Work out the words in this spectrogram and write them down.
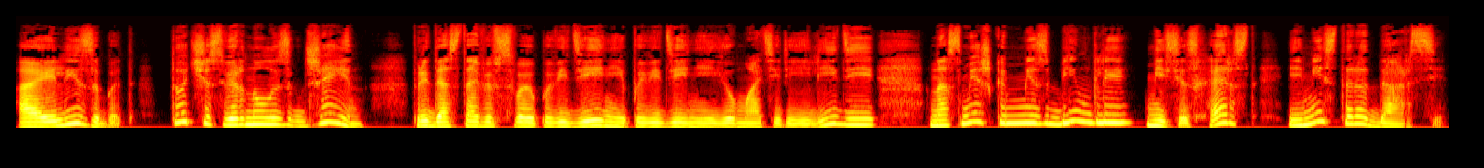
а Элизабет тотчас вернулась к Джейн, предоставив свое поведение и поведение ее матери и Лидии насмешкам мисс Бингли, миссис Херст и мистера Дарси.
